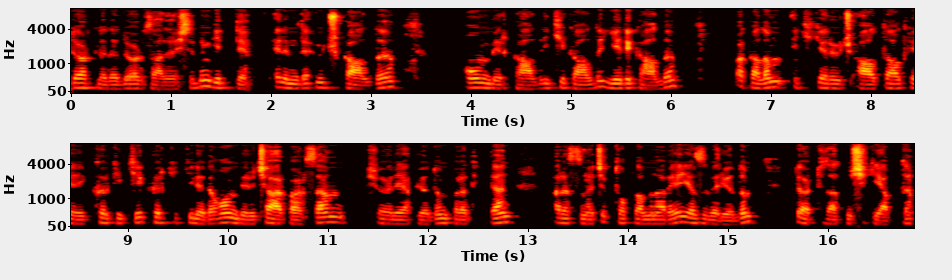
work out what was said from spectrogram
4 ile de 4 sadeleştirdim. Gitti. Elimde 3 kaldı. 11 kaldı. 2 kaldı. 7 kaldı. Bakalım 2 kere 3 6 6 kere 42 42 ile de 11'i çarparsam şöyle yapıyordum pratikten arasını açıp toplamını araya yazı veriyordum 462 yaptı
